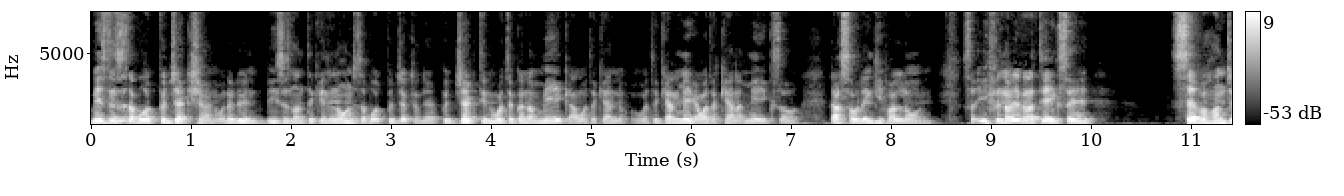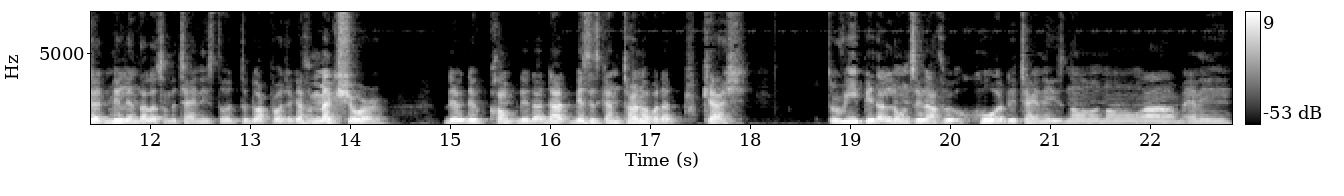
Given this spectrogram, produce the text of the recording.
business is about projection. When they're doing business and taking loans, it's about projection. They're projecting what they're gonna make and what they can what they can make and what they cannot make. So that's how they give a loan. So if you know you're gonna take say seven hundred million dollars from the Chinese to, to do a project, you have to make sure the the company that, that business can turn over that cash to repay that loan. So you don't have to hold the Chinese no no um any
